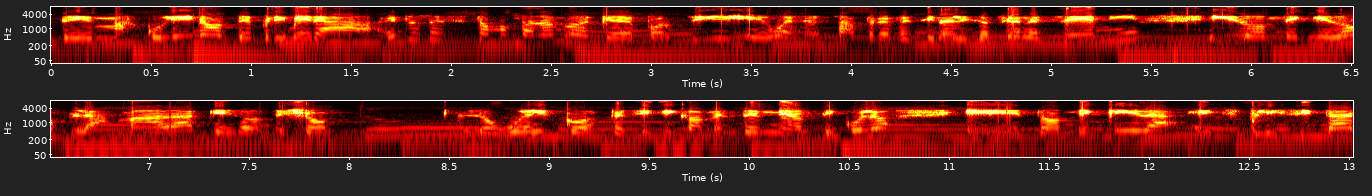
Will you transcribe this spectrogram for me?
de masculino de primera A. Entonces estamos hablando de que de por sí, eh, bueno, esa profesionalización es semi y donde quedó plasmada, que es donde yo lo vuelco específicamente en mi artículo, eh, donde queda explícita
